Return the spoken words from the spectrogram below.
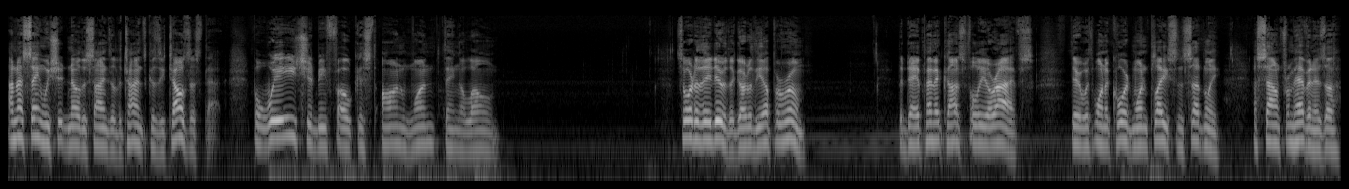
I'm not saying we should know the signs of the times because He tells us that, but we should be focused on one thing alone. So, what do they do? They go to the upper room. The day of Pentecost fully arrives They're with one accord in one place, and suddenly a sound from heaven as a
